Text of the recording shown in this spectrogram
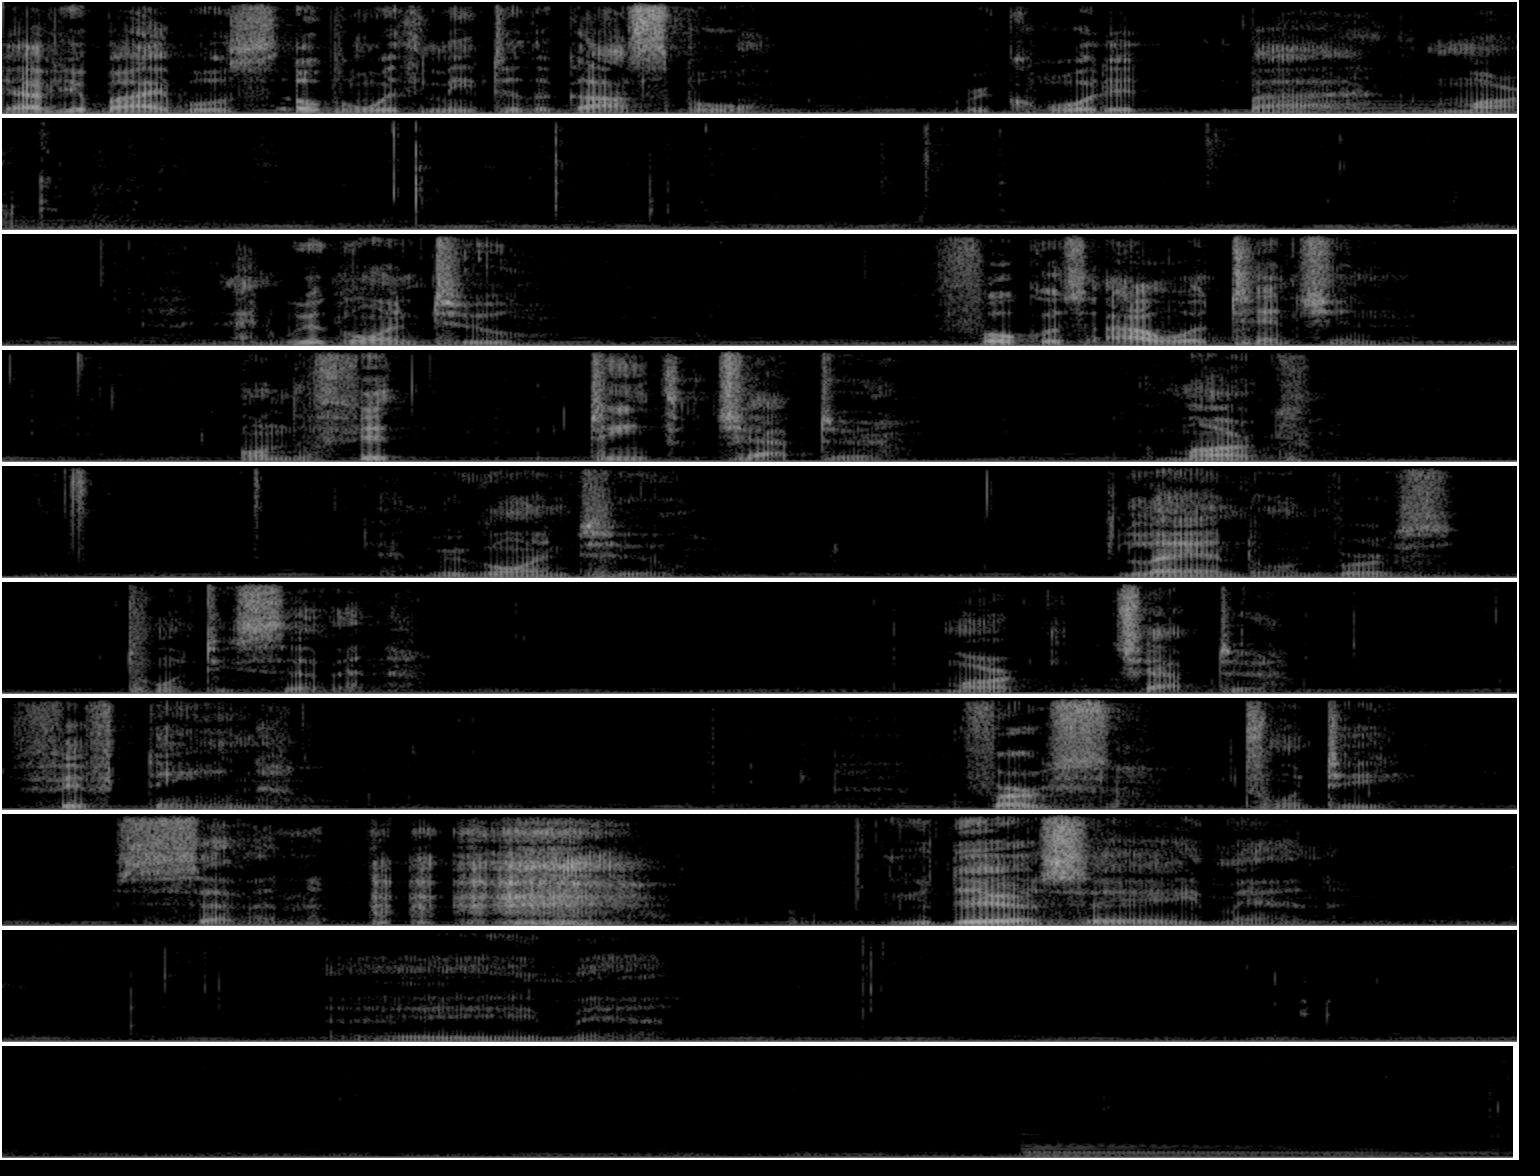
you have your Bibles, open with me to the gospel recorded by Mark. And we're going to focus our attention on the 15th chapter of Mark. And we're going to land on verse 27. Mark chapter 15, verse 27. you dare say amen. Amen.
